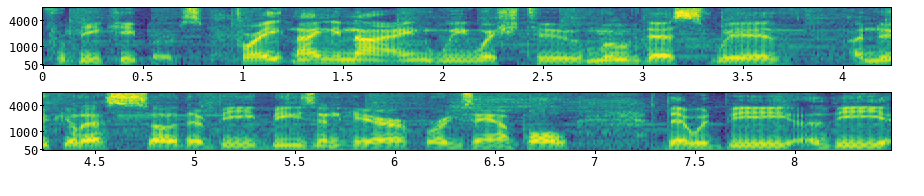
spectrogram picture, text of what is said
for beekeepers. For $8.99, we wish to move this with a nucleus, so there'd be bees in here, for example, there would be the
